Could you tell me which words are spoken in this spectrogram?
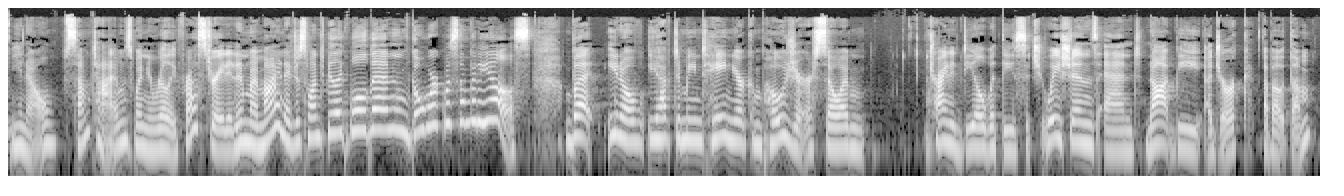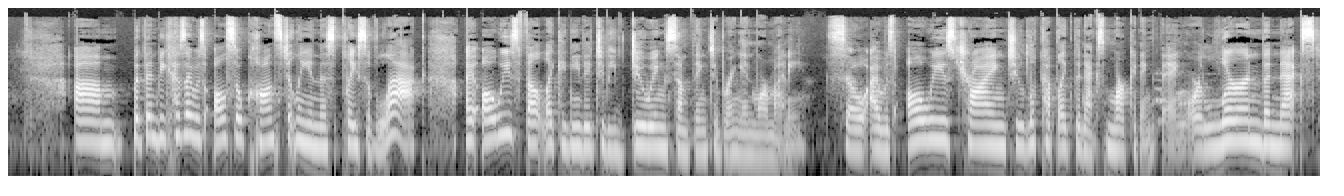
you know, sometimes when you're really frustrated, in my mind, I just want to be like, well, then go work with somebody else. But, you know, you have to maintain your composure. So I'm trying to deal with these situations and not be a jerk about them. Um, but then because I was also constantly in this place of lack, I always felt like I needed to be doing something to bring in more money. So I was always trying to look up like the next marketing thing or learn the next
